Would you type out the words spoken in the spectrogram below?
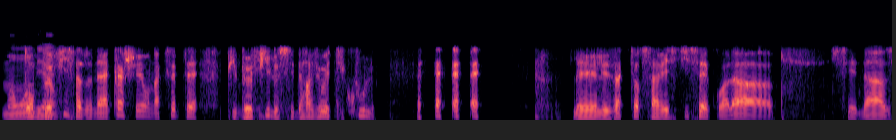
Mais en moins Donc bien. Buffy, ça donnait un cachet, on acceptait. Puis Buffy, le scénario était cool. les, acteurs s'investissaient, quoi. Là, c'est naze.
